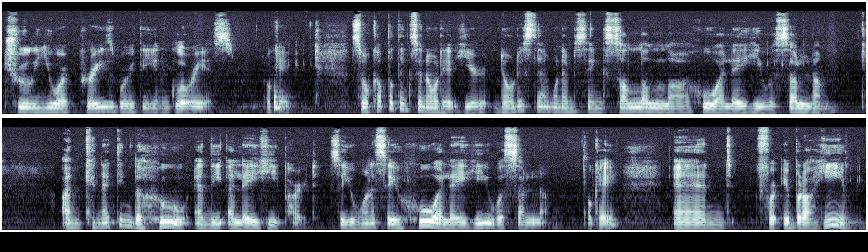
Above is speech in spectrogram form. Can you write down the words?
Truly you are praiseworthy and glorious. Okay. So a couple things to note here. Notice that when I'm saying sallallahu alaihi wasallam I'm connecting the who and the alayhi part. So you want to say hu alayhi wasallam. Okay? And for Ibrahim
